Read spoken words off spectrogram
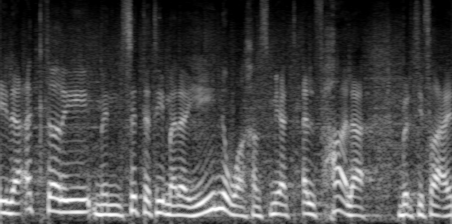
إلى أكثر من 6 ملايين و500 ألف حالة بارتفاع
